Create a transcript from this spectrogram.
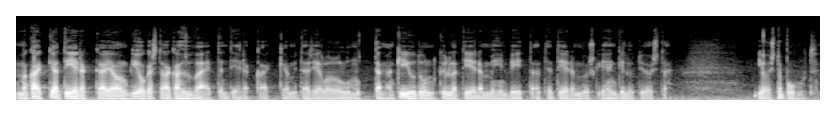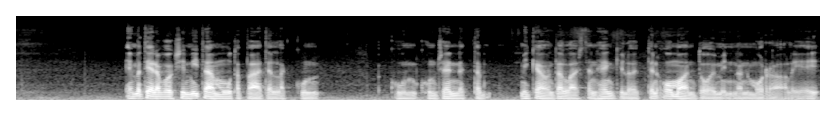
En mä kaikkea tiedäkään ja onkin oikeastaan aika hyvä, etten tiedä kaikkea, mitä siellä on ollut, mutta tämänkin jutun kyllä tiedän, mihin viittaat ja tiedän myöskin henkilöt, joista, joista puhut en mä tiedä voiko mitään muuta päätellä kuin, kuin, kuin sen, että mikä on tällaisten henkilöiden oman toiminnan moraali. Ei,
